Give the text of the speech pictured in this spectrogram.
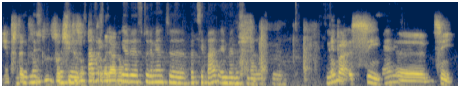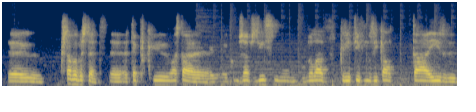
E entretanto, Mas- os outros Mas, sítios onde estou a trabalhar não. poder uh, futuramente participar em bandas sonoras de filme? Epá, sim? Uh, sim, uh, gostava bastante, uh, até porque lá está, como já vos disse, o, o meu lado criativo musical está a ir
